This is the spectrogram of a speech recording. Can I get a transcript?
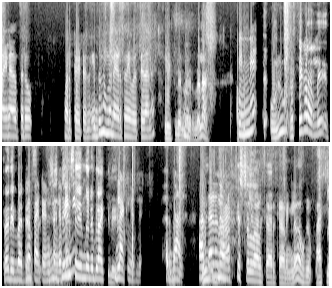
അതിനകത്തൊരു വർക്കായിട്ട് തന്നെ. ഇത് നമ്മൾ നേരത്തെ നിവർത്തിയതാണ്. പിന്നെ ഒരു ഒറ്റ കളറിൽ ഇത്രയധികം പാറ്റേൺസ് ഉണ്ട്. ബ്ലാക്കിലുണ്ട് അതാണ്. ബ്ലാക്ക് ഇഷ്ടമുള്ള ആൾക്കാർക്കാണെങ്കിൽ നമുക്ക് ബ്ലാക്കിൽ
